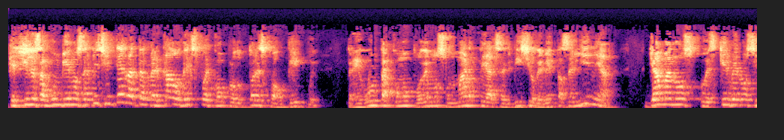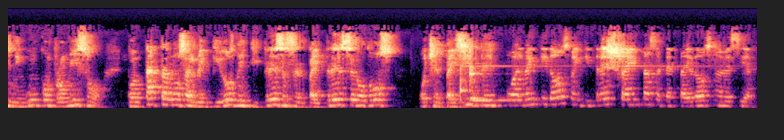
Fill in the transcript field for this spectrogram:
que tienes algún bien o servicio, intégrate al mercado de Expo Ecoproductores Cuautlicue. Pregunta cómo podemos sumarte al servicio de ventas en línea. Llámanos o escríbenos sin ningún compromiso. Contáctanos al 22 23 63 02 87. O al 22 23 30 72 97.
